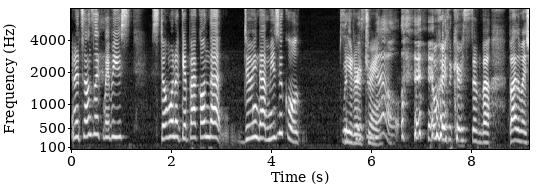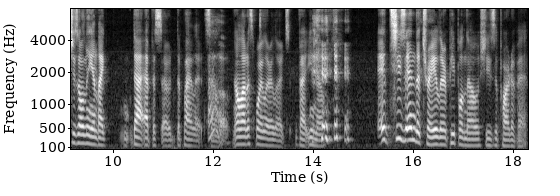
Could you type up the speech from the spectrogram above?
And it sounds like maybe you s- still want to get back on that doing that musical theater train with Kristen Bell. By the way, she's only in like that episode, the pilot. So a lot of spoiler alerts, but you know, it. She's in the trailer. People know she's a part of it,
